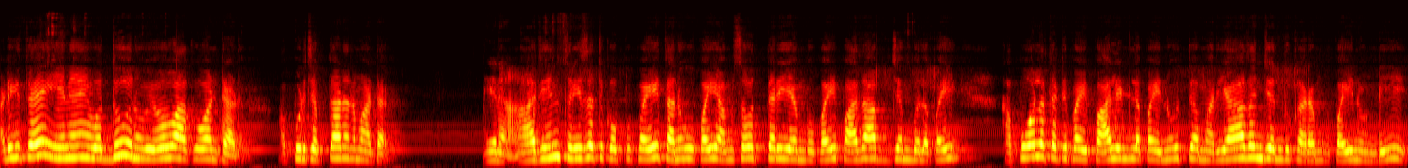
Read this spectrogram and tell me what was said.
అడిగితే ఈయనే వద్దు నువ్వు ఇవ్వవాకు అంటాడు. అప్పుడు చెప్తాడనమాట. ఈయన ఆదిన్ శ్రీసతి కొప్పుపై తనువుపై అంశోత్తరియంబుపై పాదాబ్జంబులపై కపోలతటిపై పాలిండ్లపై నూతన మర్యాదం జందు నుండి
